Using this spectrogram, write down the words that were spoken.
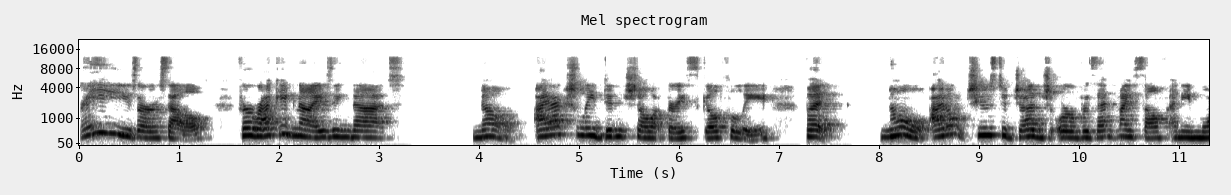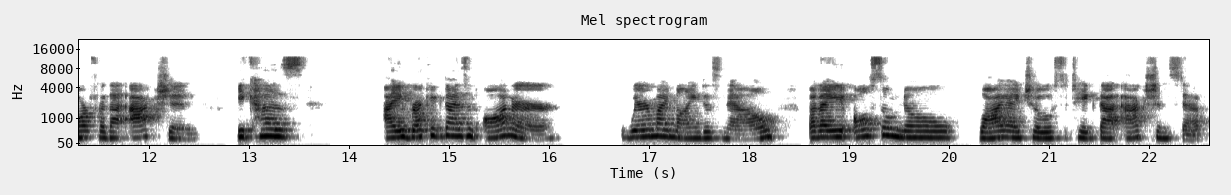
praise ourselves for recognizing that no, I actually didn't show up very skillfully, but no, I don't choose to judge or resent myself anymore for that action because I recognize and honor where my mind is now, but I also know why I chose to take that action step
